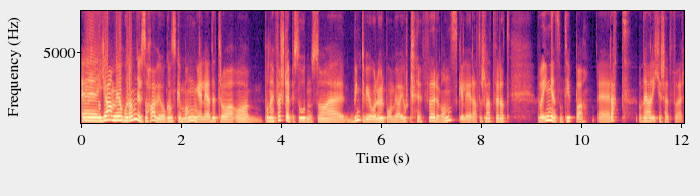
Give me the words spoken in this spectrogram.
Eh, ja, med hun Ragnhild så har vi jo ganske mange ledetråder, og på den første episoden så eh, begynte vi jo å lure på om vi har gjort det for vanskelig, rett og slett, for at det var ingen som tippa eh, rett, og det har ikke skjedd før.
